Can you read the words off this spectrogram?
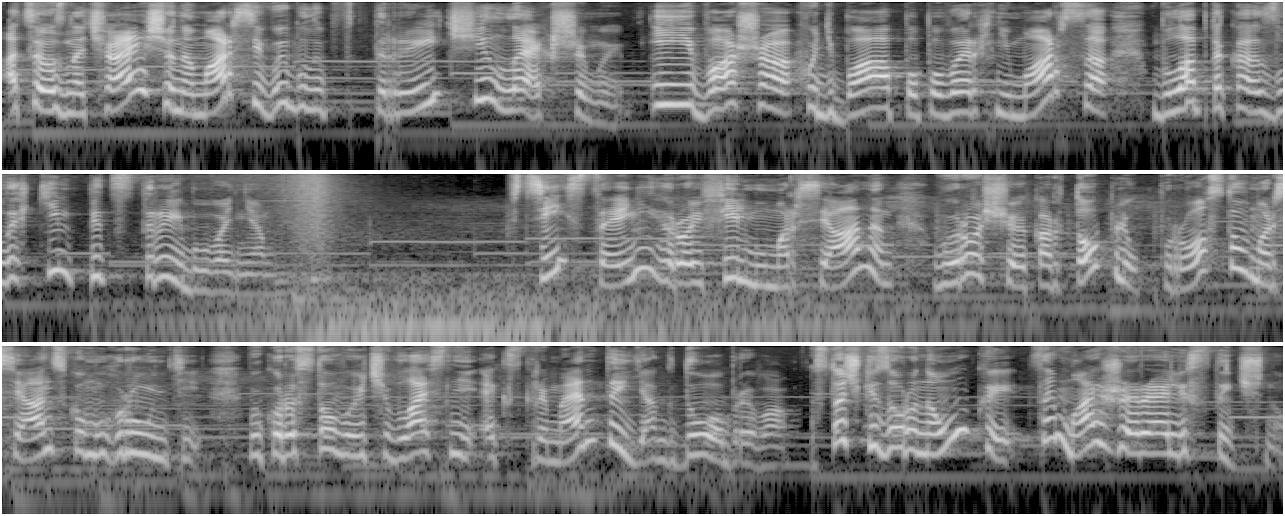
А це означає, що на Марсі ви були б втричі легшими. І ваша ходьба по поверхні Марса була б така з легким підстрибуванням. Цій сцені герой фільму Марсіанин вирощує картоплю просто в марсіанському ґрунті, використовуючи власні екскременти як добрива. З точки зору науки, це майже реалістично.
